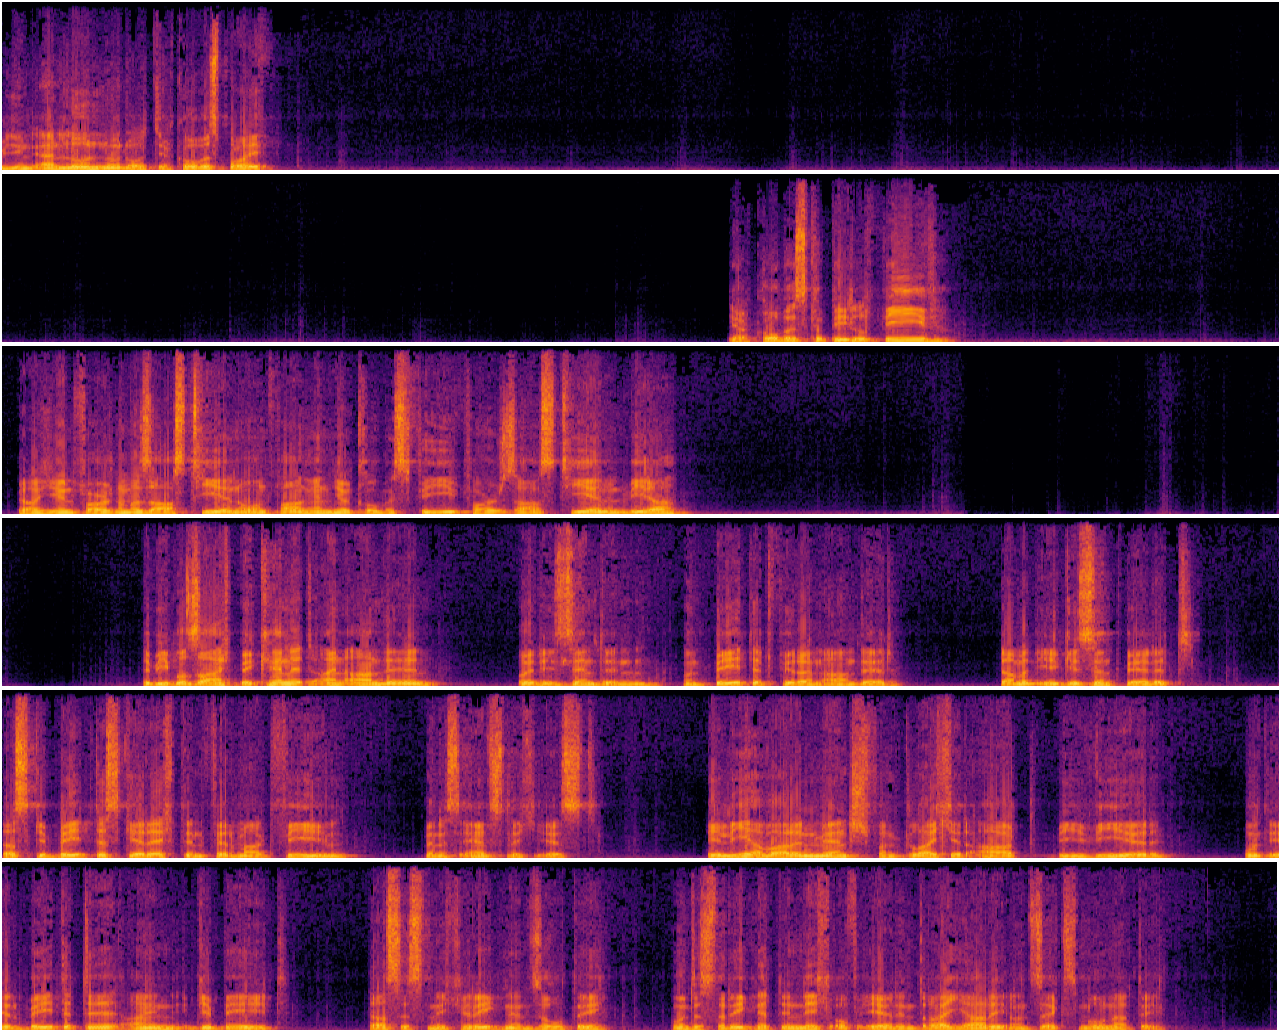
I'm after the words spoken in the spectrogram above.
Für den Anlohn nur dort Jakobusbrief. Jakobus Kapitel 5. Ja, hier in Vers Nummer 16 anfangen. Jakobus 4, Vers 16 und wieder. Die Bibel sagt, bekennet einander eure Sünden und betet füreinander, damit ihr gesund werdet. Das Gebet des Gerechten vermag viel, wenn es ernstlich ist. Elia war ein Mensch von gleicher Art wie wir, und er betete ein Gebet, dass es nicht regnen sollte, und es regnete nicht auf Erden drei Jahre und sechs Monate.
